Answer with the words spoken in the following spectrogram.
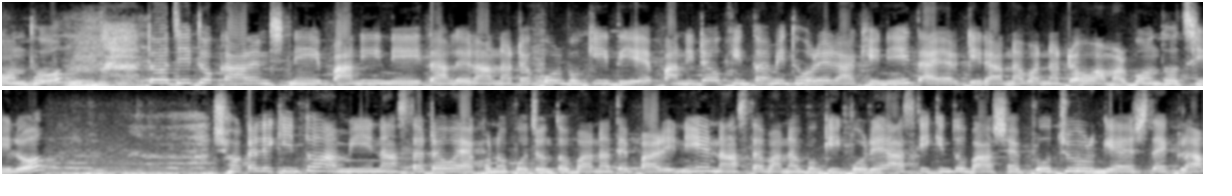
বন্ধ। তো যেহেতু কারেন্ট নেই, পানি নেই, তাহলে রান্নাটা করব কি দিয়ে? পানিটাও কিন্তু আমি ধরে রাখিনি, তাই আর কি রান্না বান্নাটাও আমার বন্ধ ছিল। সকালে কিন্তু আমি নাস্তাটাও এখনও পর্যন্ত বানাতে পারিনি। নাস্তা বানাবো কি করে? আজকে কিন্তু বাসায় প্রচুর গ্যাস দেখলাম।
